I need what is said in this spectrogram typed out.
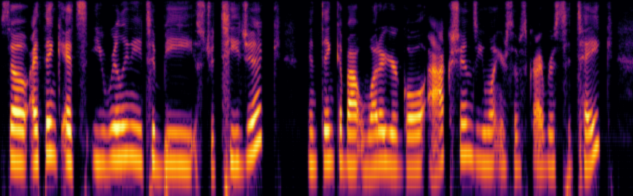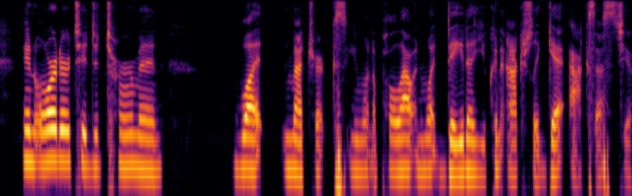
So I think it's you really need to be strategic and think about what are your goal actions you want your subscribers to take in order to determine what metrics you want to pull out and what data you can actually get access to.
